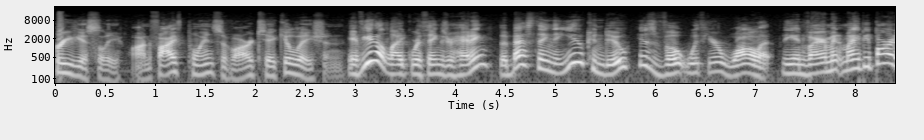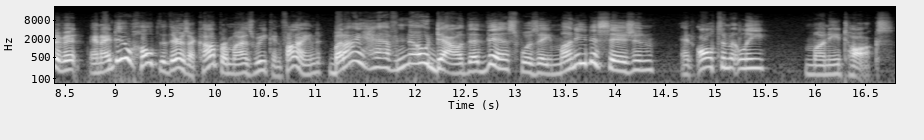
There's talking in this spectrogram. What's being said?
Previously on 5 Points of Articulation. If you don't like where things are heading, the best thing that you can do is vote with your wallet. The environment might be part of it, and I do hope that there's a compromise we can find, but I have no doubt that this was a money decision, and ultimately, money talks.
